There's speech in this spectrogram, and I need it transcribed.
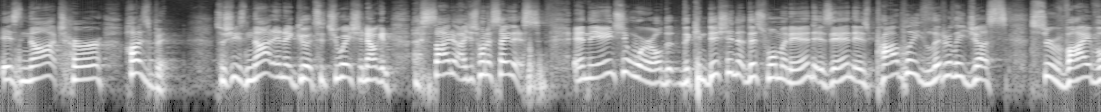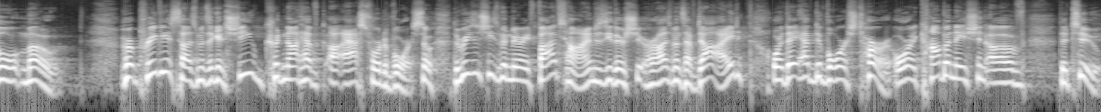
is not her husband. So she's not in a good situation. Now, again, side, I just want to say this. In the ancient world, the condition that this woman is in is probably literally just survival mode. Her previous husbands, again, she could not have uh, asked for a divorce. So the reason she's been married five times is either she, her husbands have died or they have divorced her, or a combination of the two.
